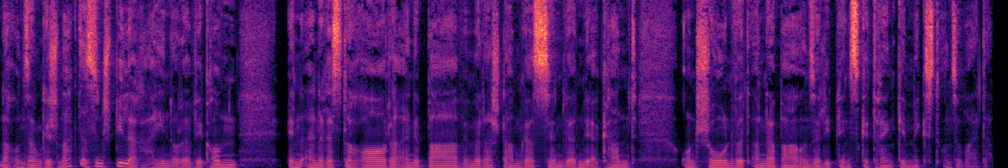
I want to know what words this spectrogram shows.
nach unserem Geschmack. Das sind Spielereien oder wir kommen in ein Restaurant oder eine Bar, wenn wir da Stammgast sind, werden wir erkannt und schon wird an der Bar unser Lieblingsgetränk gemixt und so weiter.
